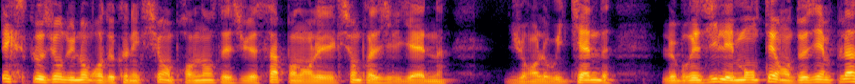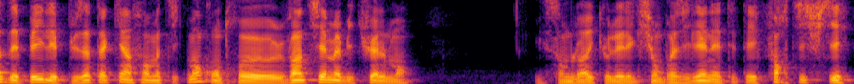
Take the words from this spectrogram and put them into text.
Explosion du nombre de connexions en provenance des USA pendant l'élection brésilienne. Durant le week-end, le Brésil est monté en deuxième place des pays les plus attaqués informatiquement contre 20e habituellement. Il semblerait que l'élection brésilienne ait été fortifiée.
